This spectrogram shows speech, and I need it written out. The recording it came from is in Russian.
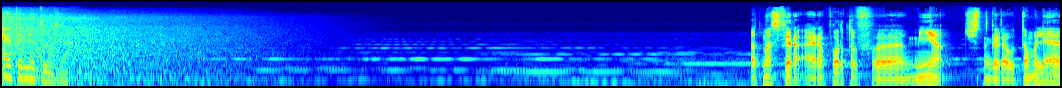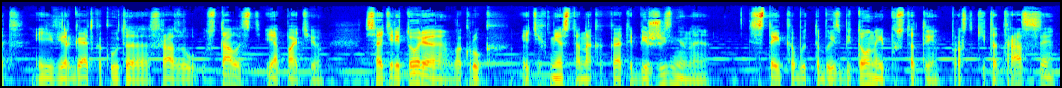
Это «Медуза». Атмосфера аэропортов э, меня, честно говоря, утомляет и ввергает какую-то сразу усталость и апатию. Вся территория вокруг этих мест, она какая-то безжизненная, состоит как будто бы из бетона и пустоты. Просто какие-то трассы,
